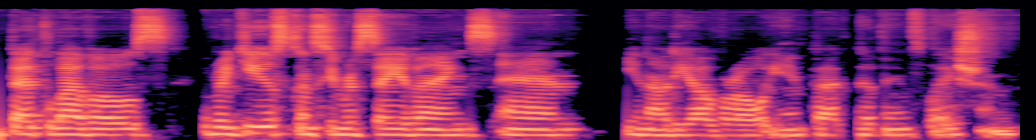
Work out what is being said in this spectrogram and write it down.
debt levels, reduced consumer savings, and you know the overall impact of inflation.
